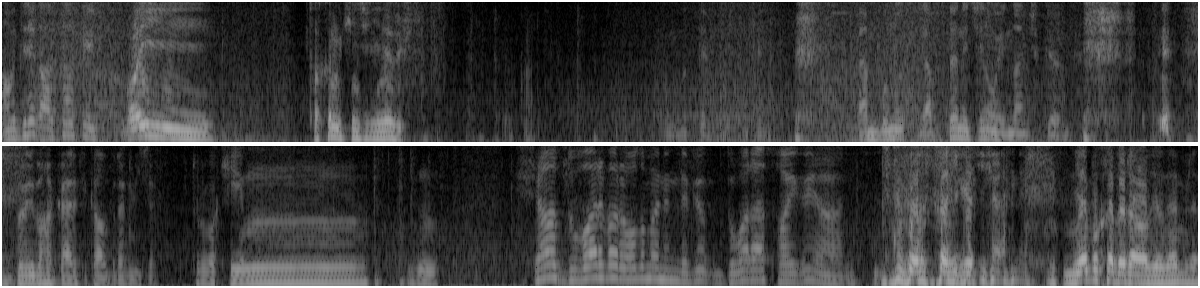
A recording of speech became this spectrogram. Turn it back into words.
Ama direkt arka arkaya Ay. Takım ikinciliğine düştü. Nasıl yaparsın Kenan? ben bunu yaptığın için oyundan çıkıyorum. Böyle bir hakareti kaldıramayacağım. Dur bakayım. Hmm. Ya duvar var oğlum önünde. Bir duvara saygı ya. Duvara saygı. yani. Niye bu kadar ağlıyorsun Emre?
